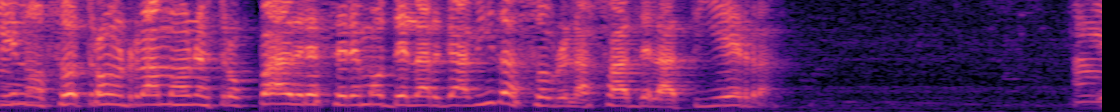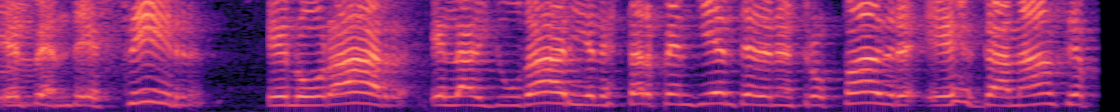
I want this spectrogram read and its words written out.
si nosotros honramos a nuestros padres, seremos de larga vida sobre la faz de la tierra. El bendecir, el orar, el ayudar y el estar pendiente de nuestros padres es ganancia,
